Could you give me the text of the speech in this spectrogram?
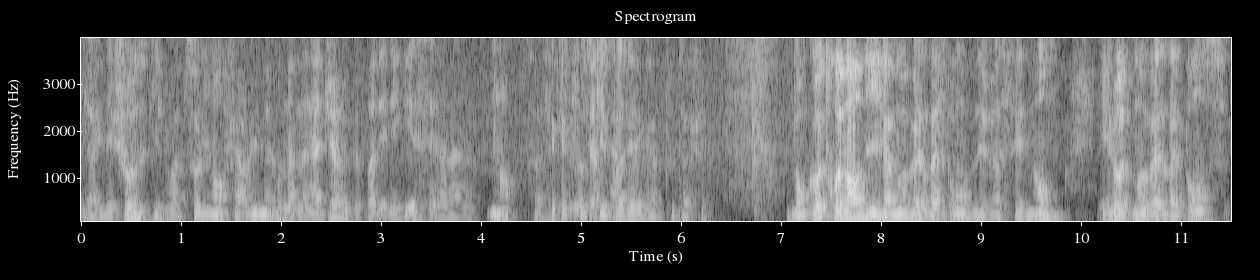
il a des choses qu'il doit absolument faire lui-même. Comme un manager, il ne peut pas déléguer, c'est un. Non, ça c'est quelque chose qui n'est pas délégable, tout à fait. Donc autrement dit, la mauvaise réponse déjà c'est non. Et l'autre mauvaise réponse,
